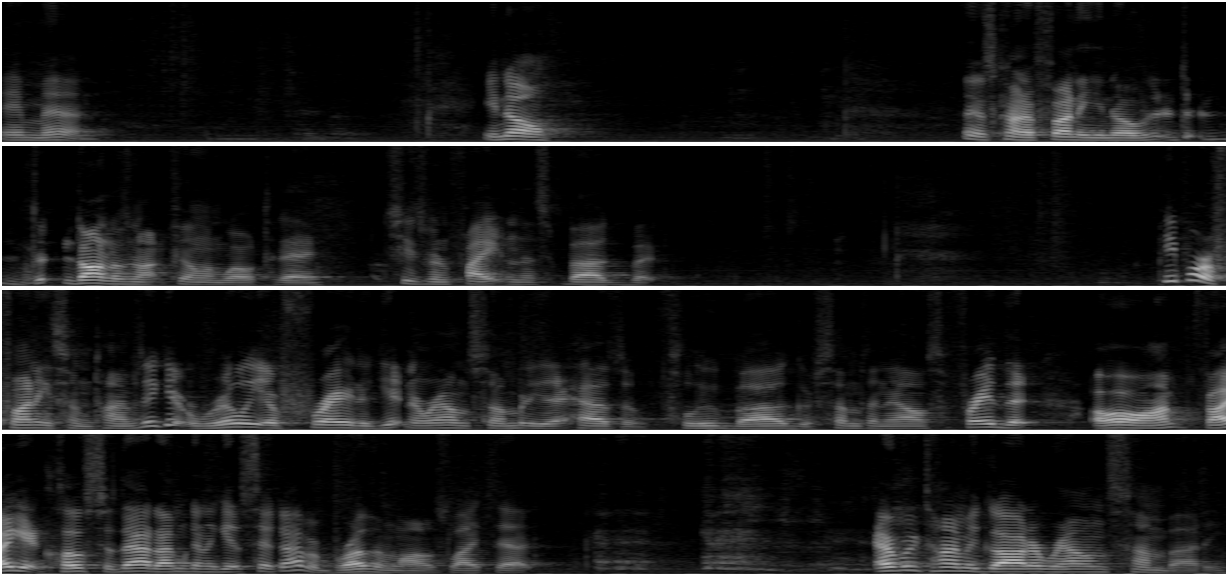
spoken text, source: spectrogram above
Amen. You know, I think it's kind of funny, you know, Donna's not feeling well today. She's been fighting this bug, but people are funny sometimes. They get really afraid of getting around somebody that has a flu bug or something else. Afraid that, oh, I'm, if I get close to that, I'm going to get sick. I have a brother in law who's like that. Every time he got around somebody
